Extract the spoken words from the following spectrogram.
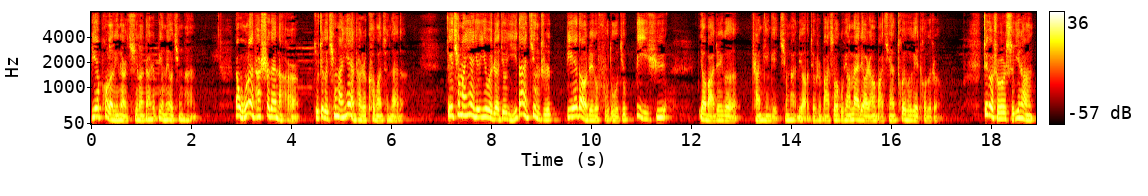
跌破了零点七了，但是并没有清盘。那无论他设在哪儿，就这个清盘线它是客观存在的。这个清盘线就意味着，就一旦净值跌到这个幅度，就必须要把这个产品给清盘掉，就是把所有股票卖掉，然后把钱退回给投资者。这个时候，实际上，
